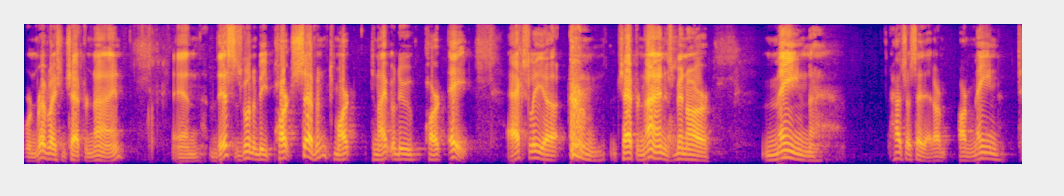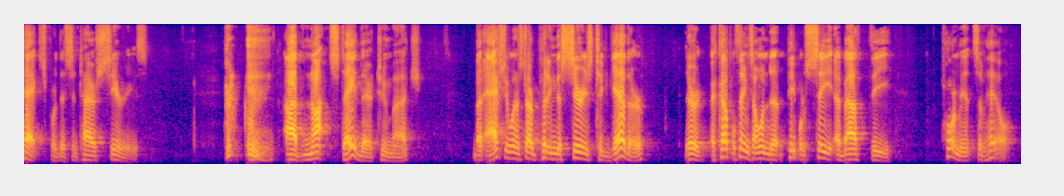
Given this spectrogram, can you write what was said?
We're in Revelation chapter 9, and this is going to be part 7. Tomorrow, tonight we'll do part 8. Actually, uh, chapter 9 has been our main, how should I say that? Our, our main text for this entire series. I've not stayed there too much, but actually, when I started putting this series together, there are a couple things I wanted people to see about the torments of hell.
